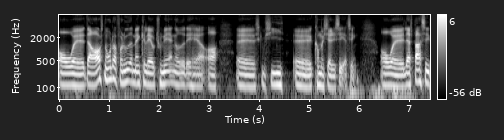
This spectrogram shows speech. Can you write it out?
og øh, der er også nogen, der har fundet ud af, at man kan lave turneringer ud af det her, og øh, skal vi sige, øh, kommercialisere ting. Og øh, lad os bare se,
